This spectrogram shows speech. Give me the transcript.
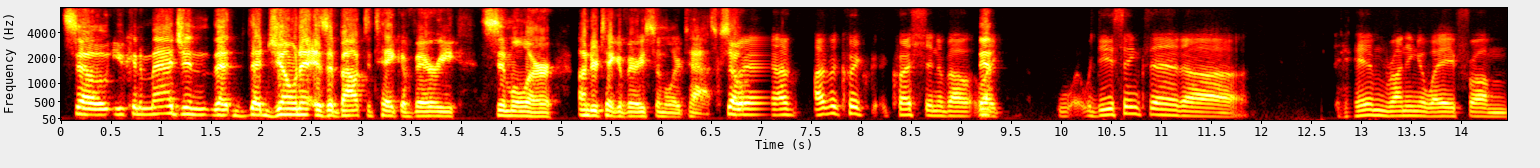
So you can imagine that that Jonah is about to take a very similar undertake a very similar task. So I've, I have a quick question about Yeah. like, w- do you think that uh, him running away from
